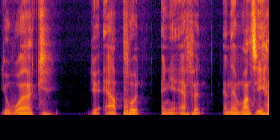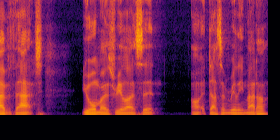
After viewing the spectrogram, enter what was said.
your work, your output, and your effort. And then once you have that, you almost realize that oh, it doesn't really matter,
